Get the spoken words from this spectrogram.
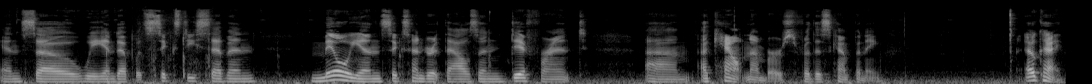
And so we end up with 67,600,000 different um, account numbers for this company. Okay.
